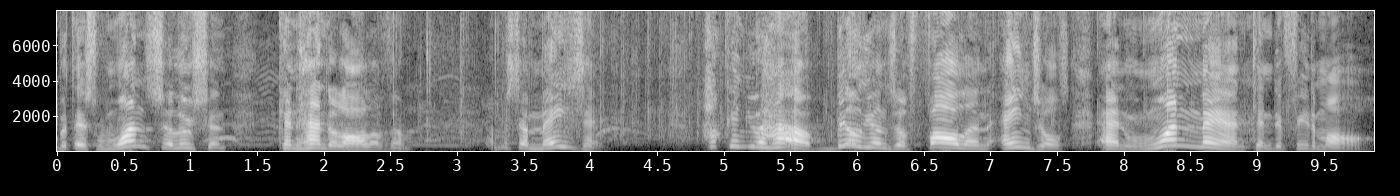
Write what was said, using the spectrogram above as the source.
but this one solution can handle all of them. Just amazing. How can you have billions of fallen angels and one man can defeat them all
